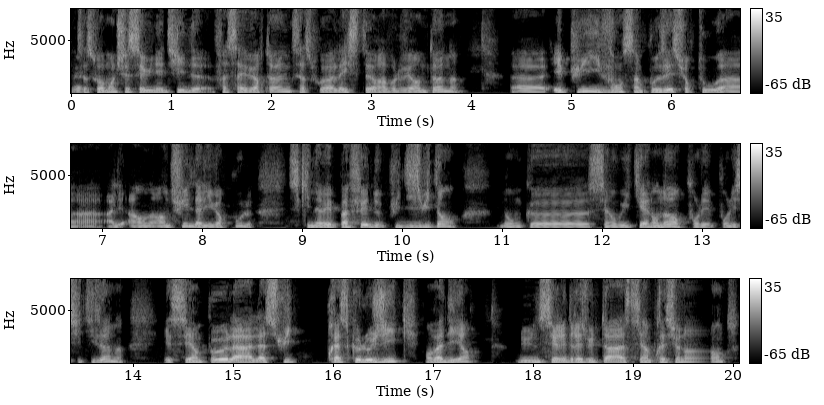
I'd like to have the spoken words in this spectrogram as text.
que ce soit Manchester United face à Everton, que ce soit Leicester à Wolverhampton. Euh, et puis, ils vont s'imposer surtout à, Anfield, à Liverpool, ce qu'ils n'avaient pas fait depuis 18 ans. Donc, c'est un week-end en or pour les, pour les Citizens. Et c'est un peu la, la suite presque logique, on va dire, d'une série de résultats assez impressionnante.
